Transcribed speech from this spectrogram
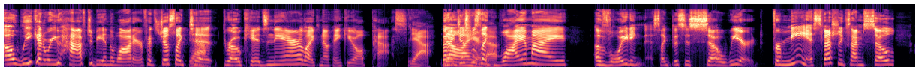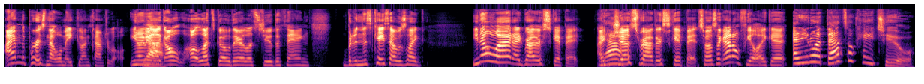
a weekend where you have to be in the water. If it's just like to throw kids in the air, like no thank you, I'll pass. Yeah. But No, I just was like, that. why am I avoiding this? Like this is so weird for me, especially because I'm so I'm the person that will make you uncomfortable. You know what I mean? Like I'll, I'll let's go there, let's do the thing. But in this case, I was like, you know what? I'd rather skip it. I'd Yeah. just rather skip it. So I was like, I don't feel like it. And you know what? That's okay too.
